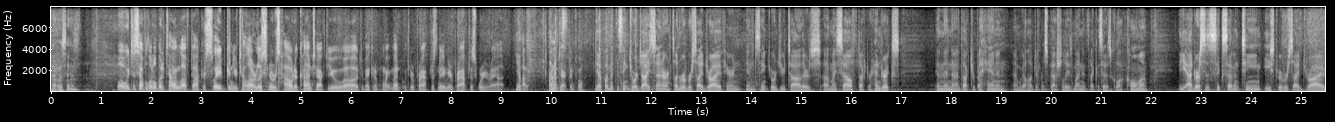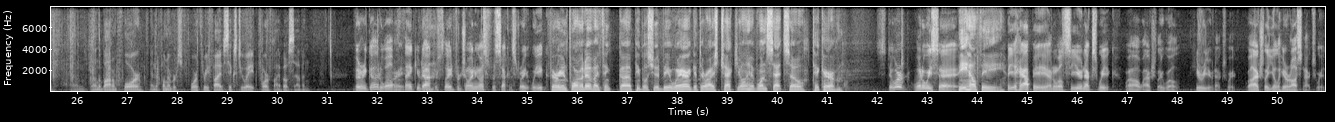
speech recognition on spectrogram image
that was him. Well, we just have a little bit of time left. Dr. Slade, can you tell our listeners how to contact you uh, to make an appointment with your practice, name your practice, where you're at? Yep. I'm at the- info. Yep, I'm at the St. George Eye Center. It's on Riverside Drive here in, in St. George, Utah. There's uh, myself, Dr. Hendricks, and then uh, Dr. Bahanan. And we all have different specialties. Mine is, like I said, is glaucoma. The address is 617 East Riverside Drive. Um, we're on the bottom floor, and the phone number is 435 628 4507. Very good. Well, Great. thank you, Dr. Slade, for joining us for a second straight week. Very informative. I think uh, people should be aware, get their eyes checked. You only have one set, so take care of them. Stuart, what do we say? Be healthy. Be happy, and we'll see you next week. Well, actually, we'll hear you next week. Well, actually, you'll hear us next week.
